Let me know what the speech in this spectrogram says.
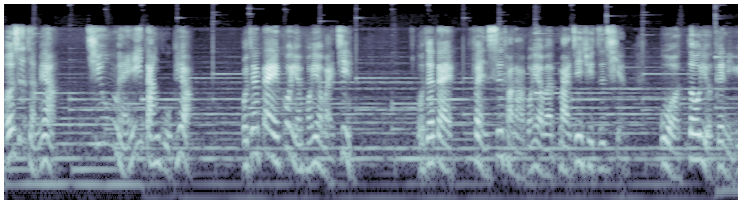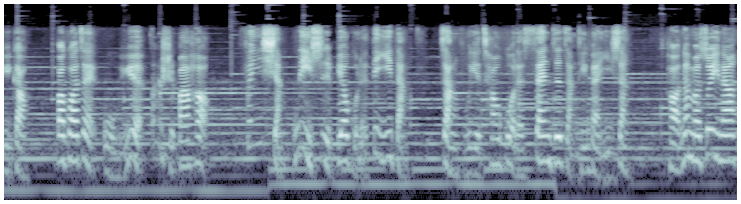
而是怎么样？几乎每一档股票，我在带会员朋友买进，我在带粉丝团的朋友们买进去之前，我都有跟你预告，包括在五月二十八号分享逆势标股的第一档，涨幅也超过了三只涨停板以上。好，那么所以呢，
